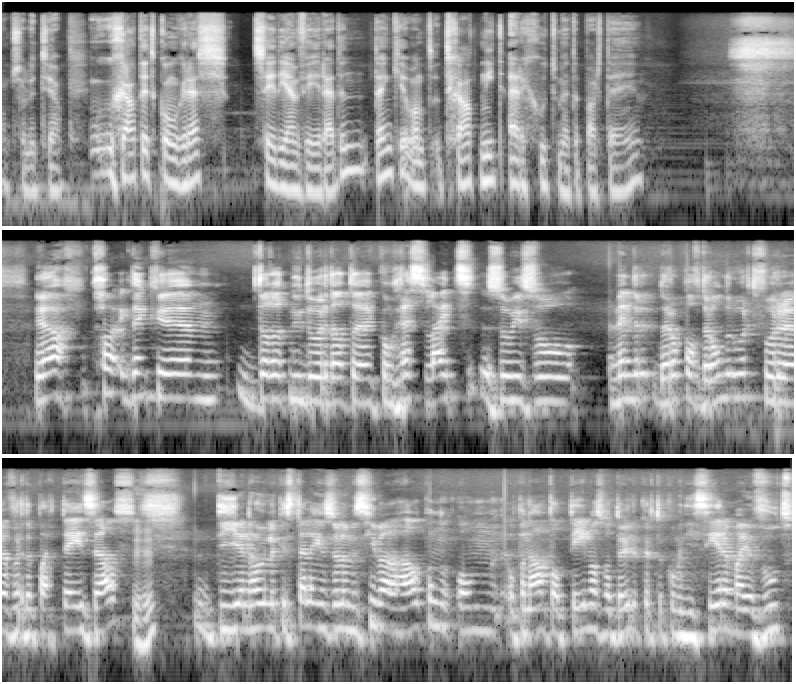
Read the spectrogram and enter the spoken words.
Absoluut, ja. Gaat dit congres CD&V redden, denk je? Want het gaat niet erg goed met de partijen. Ja, ik denk uh, dat het nu door dat uh, congres leidt sowieso minder erop of eronder wordt voor, uh, voor de partij zelf. Mhm. Die inhoudelijke stellingen zullen misschien wel helpen om op een aantal thema's wat duidelijker te communiceren. Maar je voelt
